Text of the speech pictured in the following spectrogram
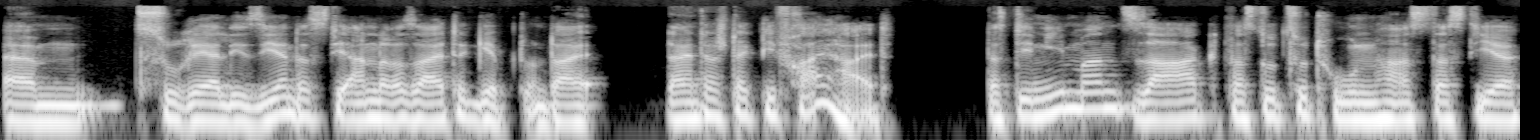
ähm, zu realisieren, dass es die andere Seite gibt. Und da, dahinter steckt die Freiheit. Dass dir niemand sagt, was du zu tun hast, dass dir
